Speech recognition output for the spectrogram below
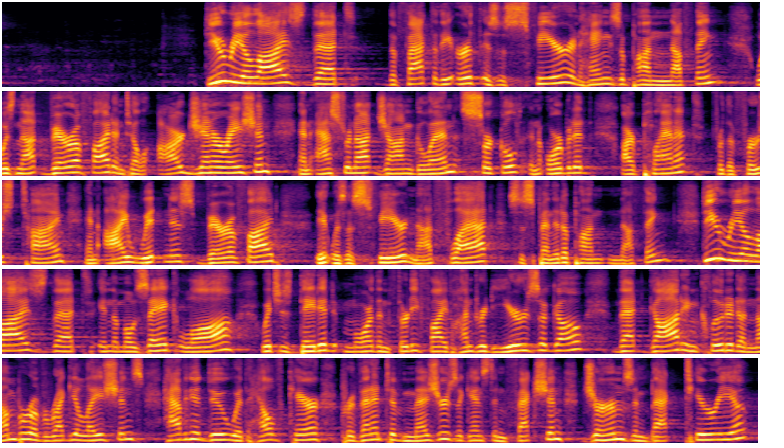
Do you realize that the fact that the earth is a sphere and hangs upon nothing was not verified until our generation and astronaut John Glenn circled and orbited our planet for the first time. An eyewitness verified it was a sphere, not flat, suspended upon nothing. Do you realize that in the Mosaic Law, which is dated more than 3,500 years ago, that God included a number of regulations having to do with health care, preventative measures against infection, germs, and bacteria?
